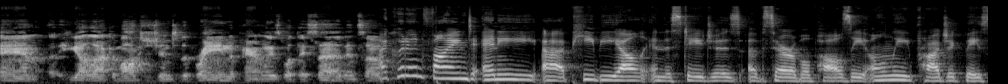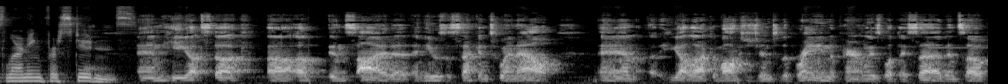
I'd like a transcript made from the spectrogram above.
And he got lack of oxygen to the brain, apparently, is what they said. And so I couldn't find any uh, PBL in the stages of cerebral palsy, only project based learning for students. And he got stuck uh, up inside it, and he was the second twin out and he got lack of oxygen to the brain, apparently, is what they said. And so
